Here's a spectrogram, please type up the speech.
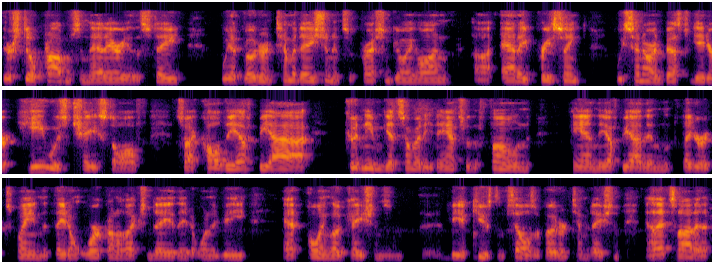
There's still problems in that area of the state. We had voter intimidation and suppression going on uh, at a precinct. We sent our investigator. He was chased off. So I called the FBI, couldn't even get somebody to answer the phone. And the FBI then later explained that they don't work on election day. They don't want to be at polling locations and be accused themselves of voter intimidation. Now, that's not a,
